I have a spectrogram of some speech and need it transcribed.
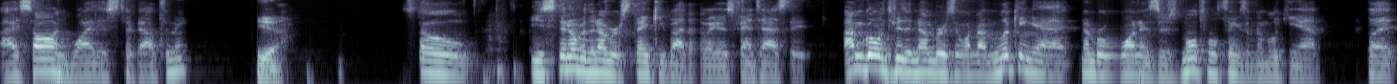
I saw and why this stuck out to me? Yeah. So you sent over the numbers. Thank you, by the way. It was fantastic. I'm going through the numbers, and what I'm looking at, number one, is there's multiple things that I'm looking at. But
